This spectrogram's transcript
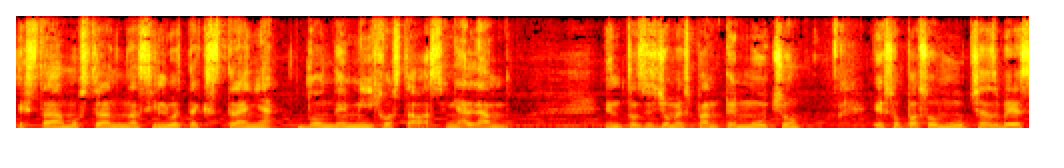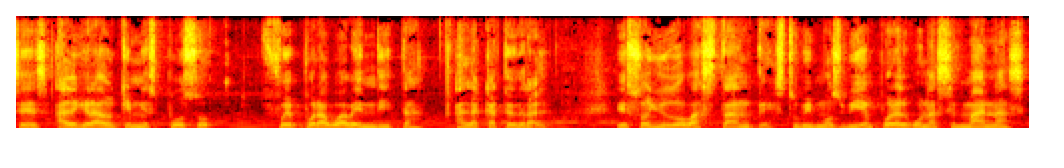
estaba mostrando una silueta extraña donde mi hijo estaba señalando. Entonces yo me espanté mucho. Eso pasó muchas veces al grado que mi esposo fue por agua bendita a la catedral. Eso ayudó bastante. Estuvimos bien por algunas semanas,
